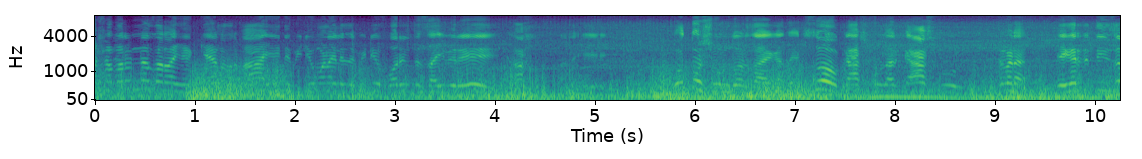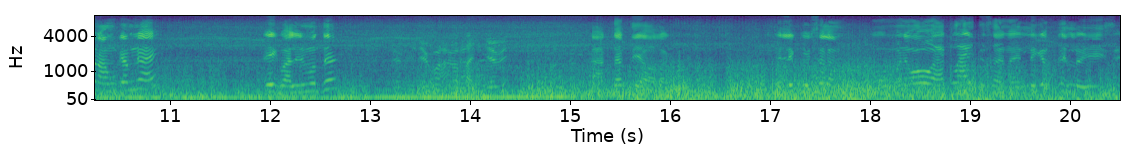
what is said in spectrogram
অসাধারণ নজারা হে কেন ভাই এই ভিডিও বানাইলে যে ভিডিও ফরিং তো চাইবে রে। আহ কত সুন্দর জায়গা দেখছ কাশফুল আর কাশফুল। এবার এই গাড়িতে তিনজন আম কেমনে আয়? এই বালির মধ্যে? আমি আড্ডার দিয়ে হওয়া এলে কইছিলাম মানে ও একলা আইতে চায় না এর লিগে ফেল লই আইছে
